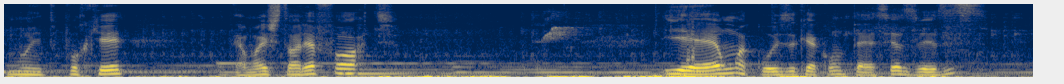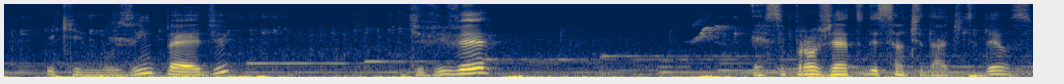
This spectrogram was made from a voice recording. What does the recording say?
Muito, porque é uma história forte. E é uma coisa que acontece às vezes e que nos impede de viver esse projeto de santidade de Deus.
